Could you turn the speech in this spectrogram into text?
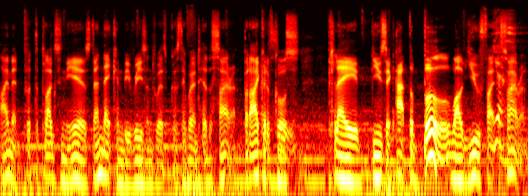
I meant put the plugs in the ears, then they can be reasoned with because they won't hear the siren. But I could, of course, play music at the bull while you fight the siren.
